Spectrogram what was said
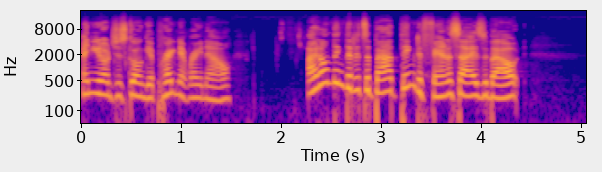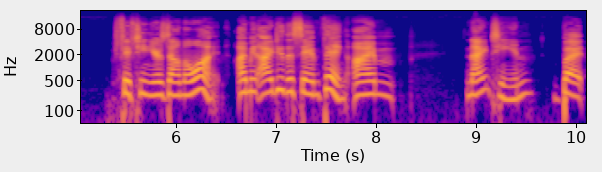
and you don't just go and get pregnant right now, I don't think that it's a bad thing to fantasize about 15 years down the line. I mean, I do the same thing. I'm 19, but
